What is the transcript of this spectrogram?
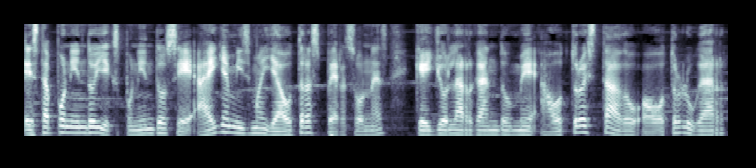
está poniendo y exponiéndose a ella misma y a otras personas que yo largándome a otro estado, a otro lugar,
